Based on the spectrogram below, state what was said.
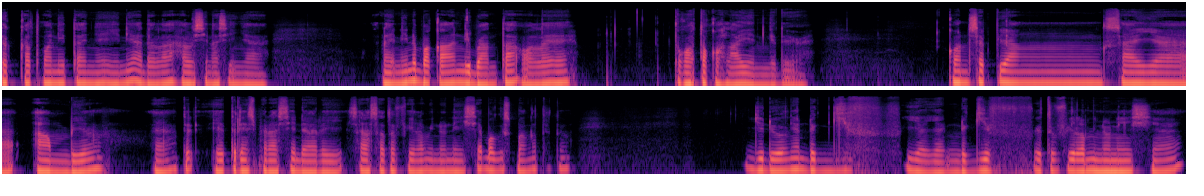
dekat wanitanya ini adalah halusinasinya. Nah ini bakalan dibantah oleh tokoh-tokoh lain gitu ya. Konsep yang saya ambil ya, ter ya terinspirasi dari salah satu film Indonesia bagus banget itu. Judulnya The Gift iya yang The Gift itu film Indonesia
